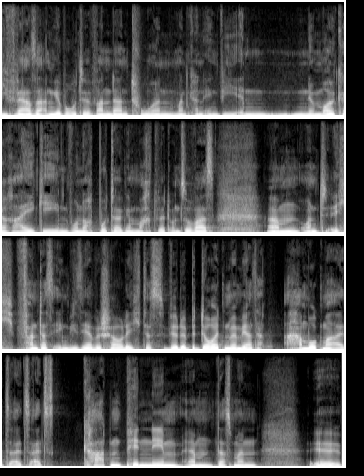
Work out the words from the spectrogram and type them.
diverse Angebote, Wandern, Touren, man kann irgendwie in eine Molkerei gehen, wo noch Butter gemacht wird und sowas. Ähm, und ich fand das irgendwie sehr beschaulich. Das würde bedeuten, wenn wir Hamburg mal als, als, als Kartenpin nehmen, ähm, dass man äh,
